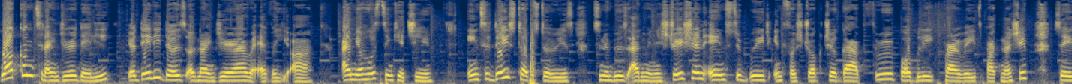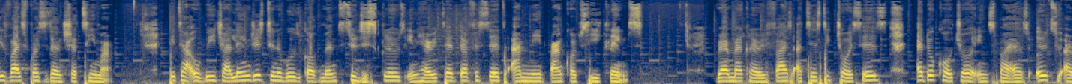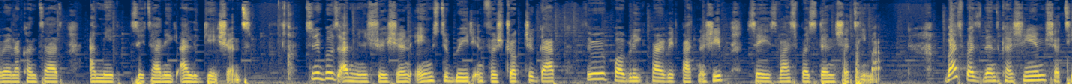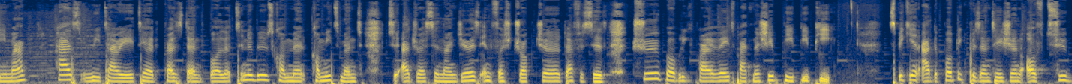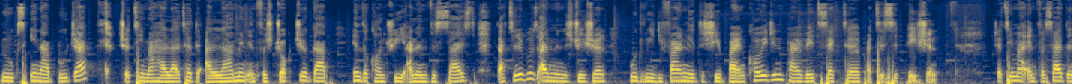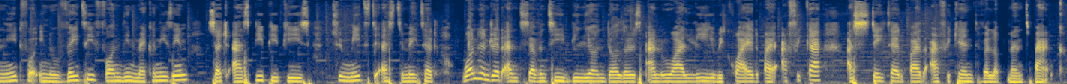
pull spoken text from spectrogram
Welcome to Nigeria Daily, your daily dose of Nigeria wherever you are. I'm your host, Nkechi. In today's top stories, Tinubu's administration aims to bridge infrastructure gap through public-private partnership, says Vice President Shettima. Peter Obi challenges Tinubu's government to disclose inherited deficit amid bankruptcy claims. Rema clarifies artistic choices. Edo culture inspires O2 Arena concert amid satanic allegations. Tinubu's administration aims to bridge infrastructure gap through public-private partnership, says Vice President Shettima. Vice President Kashim Shettima has reiterated President Bola Tinubu's com- commitment to addressing Nigeria's infrastructure deficit through public-private partnership PPP. Speaking at the public presentation of two books in Abuja, Shettima highlighted the alarming infrastructure gap in the country and emphasized that Tinubu's administration would redefine leadership by encouraging private sector participation. Shettima emphasized the need for innovative funding mechanisms such as PPPs to meet the estimated $170 billion annually required by Africa as stated by the African Development Bank.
